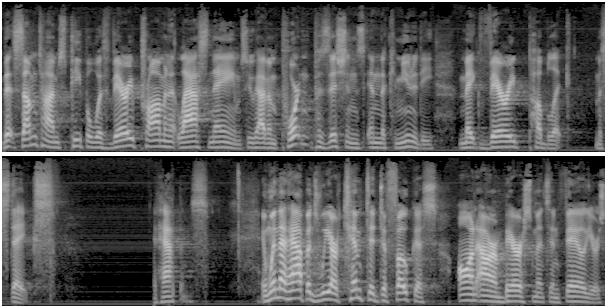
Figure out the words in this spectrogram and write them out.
that sometimes people with very prominent last names who have important positions in the community make very public mistakes? It happens. And when that happens, we are tempted to focus on our embarrassments and failures.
